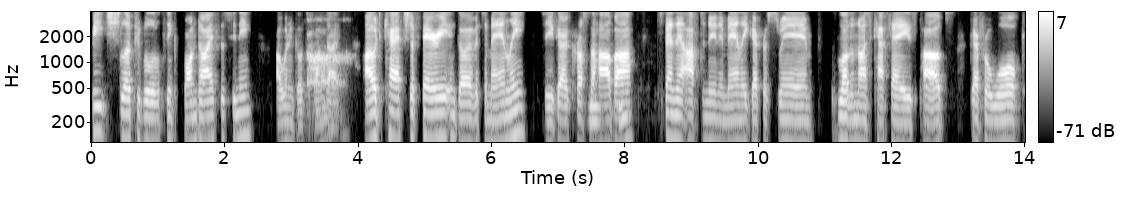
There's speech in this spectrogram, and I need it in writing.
beach, a lot of people think Bondi for Sydney. I wouldn't go to Bondi. Uh, I would catch a ferry and go over to Manly. So you go across the Mhm. harbour, spend the afternoon in Manly, go for a swim. There's a lot of nice cafes, pubs, go for a walk,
